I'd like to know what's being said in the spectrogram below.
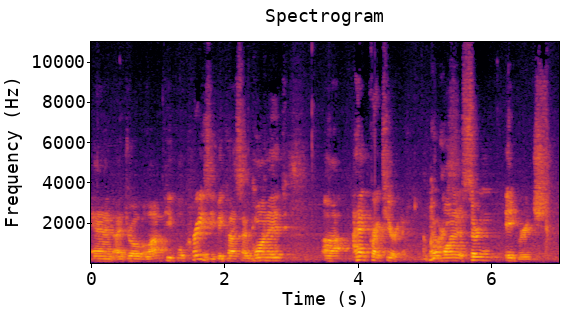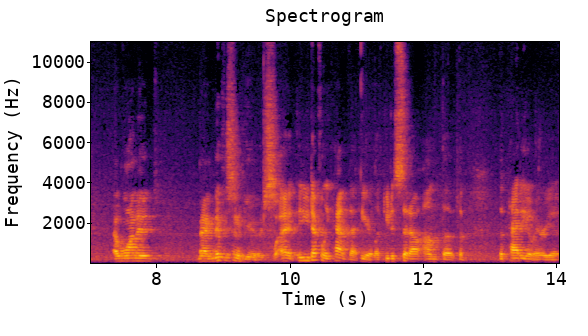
and I drove a lot of people crazy because I wanted. Uh, I had criteria. Of I wanted a certain acreage. I wanted magnificent views. Well, I- you definitely have that here. Like you just sit out on the, the, the patio area,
